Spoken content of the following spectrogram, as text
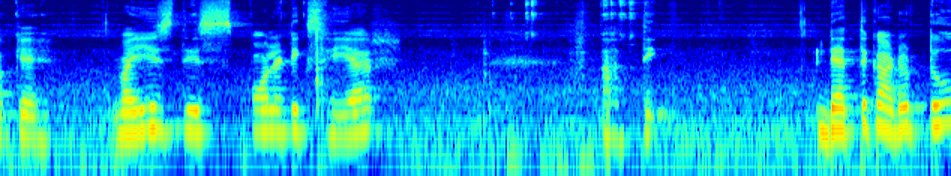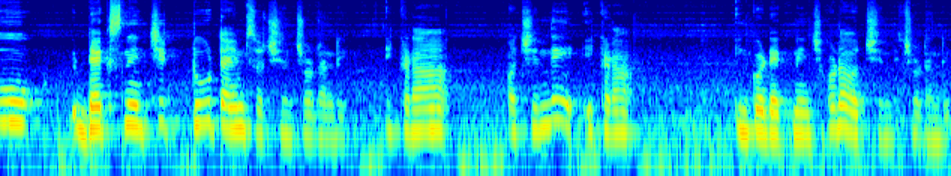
Okay. Why is this politics here అది. డెత్ కార్డు టూ డెక్స్ నుంచి టూ టైమ్స్ వచ్చింది చూడండి. ఇక్కడ వచ్చింది ఇక్కడ ఇంకో డెక్ నుంచి కూడా వచ్చింది చూడండి.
